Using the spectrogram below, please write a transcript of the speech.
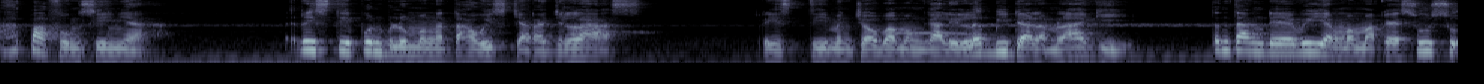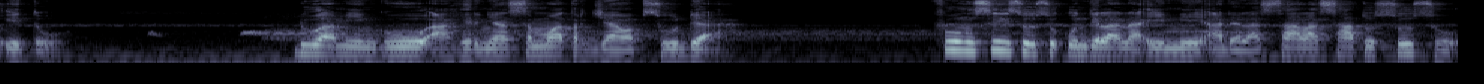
Apa fungsinya? Risti pun belum mengetahui secara jelas. Risti mencoba menggali lebih dalam lagi tentang Dewi yang memakai susu itu. Dua minggu akhirnya semua terjawab sudah. Fungsi susu kuntilanak ini adalah salah satu susu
